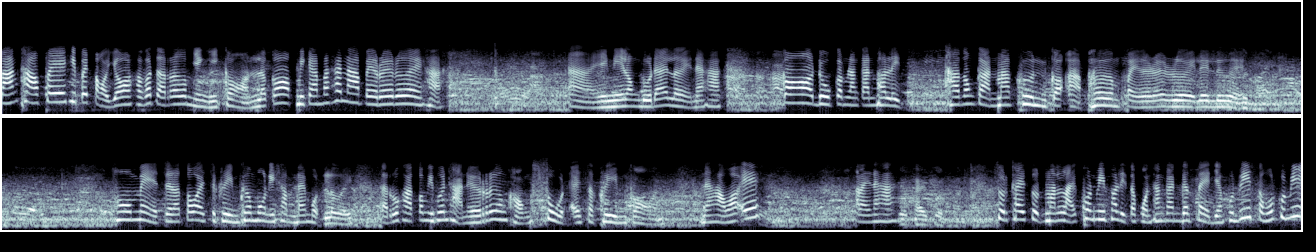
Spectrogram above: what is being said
ร้านคาเฟ่ที่ไปต่อยอดเขาก็จะเริ่มอย่างนี้ก่อน แล้วก็มีการพัฒนาไปเรื่อย ๆ ค่ะอ่าอย่างนี้ลองดูได้เลยนะคะ ก็ดูกำลังการผลิต ถ้าต้องการมากขึ้นก็อ่าเพิ่มไปเรื่อยๆเรื่อยๆโฮมเมดเจลาโต้ไอศครีมเครื่องพวกนี้ทำได้หมดเลย แต่ลูกค้าต้องมีพื้นฐานในเรื่องของสูตรไอศครีมก่อนนะคะว่าเอ๊ะ อะไรนะคะสูตรไทยสูตรมันสูตรใครสูตรมันหลายคนมีผลิตผลทางการเกษตร อย่างคุณพี่สมมติคุณพี่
